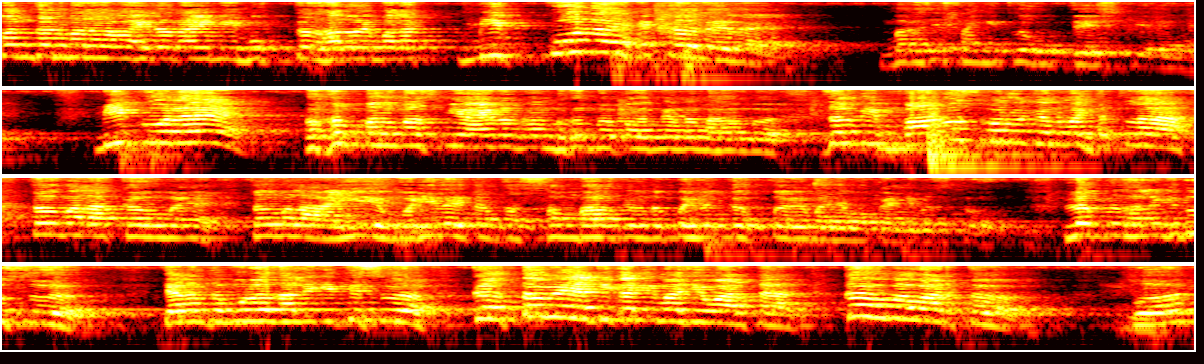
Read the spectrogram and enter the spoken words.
बंधन मला राहिलं नाही मी मुक्त झालोय. मला मी कोण आहे हे कळलेलं आहे. मगाशी सांगितलं उपदेश केलेला आहे. मी कोण आहे? अहम मी आहे ना ब्रह्म जर मी माणूस म्हणून जन्म घेतला तर मला कळम आहे तर मला आई आहे वडील आहे त्यांचा संभार करणं पहिलं कर्तव्य माझ्या मोकांनी बसतो. लग्न झालं की दुसरं. त्यानंतर मुलं झाली की तिसरं. कर्तव्य या ठिकाणी माझी वाढतात. कर्म वाढतं. पण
